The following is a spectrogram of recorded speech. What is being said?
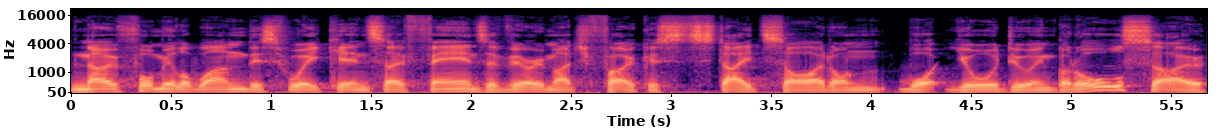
No Formula One this weekend, so fans are very much focused stateside on what you're doing, but also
